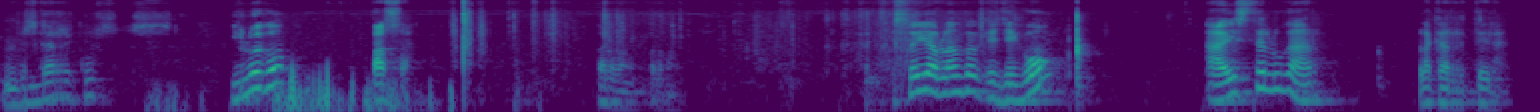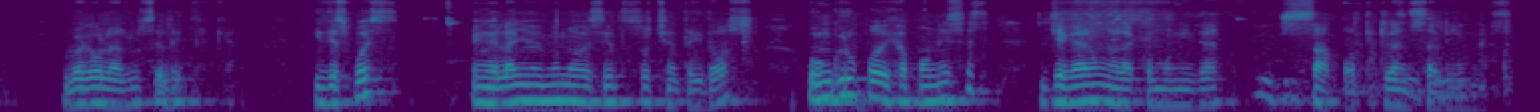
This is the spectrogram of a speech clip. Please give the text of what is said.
buscar recursos. Y luego pasa. Perdón. Estoy hablando de que llegó a este lugar la carretera, luego la luz eléctrica. Y después, en el año de 1982, un grupo de japoneses llegaron a la comunidad Zapotitlán Salinas.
